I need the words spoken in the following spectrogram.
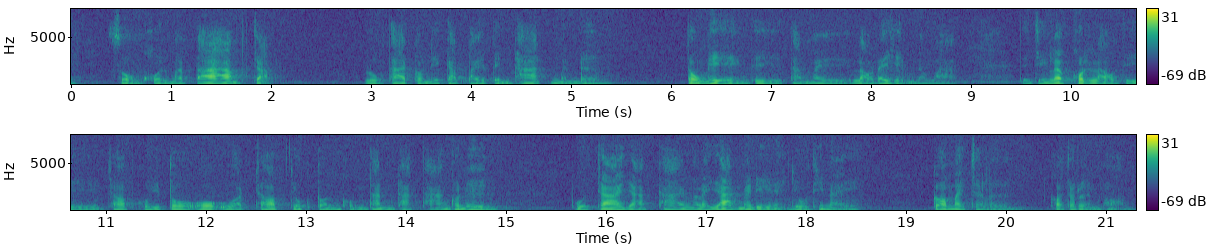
ส่งคนมาตามจับลูกทาสคนนี้กลับไปเป็นทาสเหมือนเดิม ตรงนี้เองที่ทำให้เราได้เห็นนะว่า จริงๆ แล้วคนเราที่ชอบคุยโตโอ้อวด ชอบยกตนข่มท่านถักถางคนอื่น พูดจาหยาบคายมารยาทไม่ดีเนี่ยอยู่ที่ไหน ก็ไม่เจริญขอเจริญพร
